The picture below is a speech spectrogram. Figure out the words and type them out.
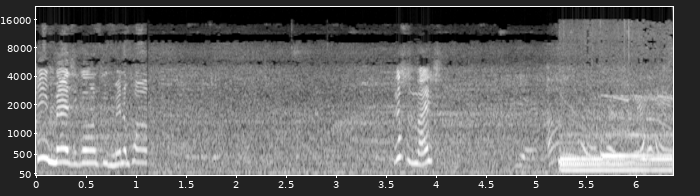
Can you imagine going through menopause? This is nice. Oh, yeah. Little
